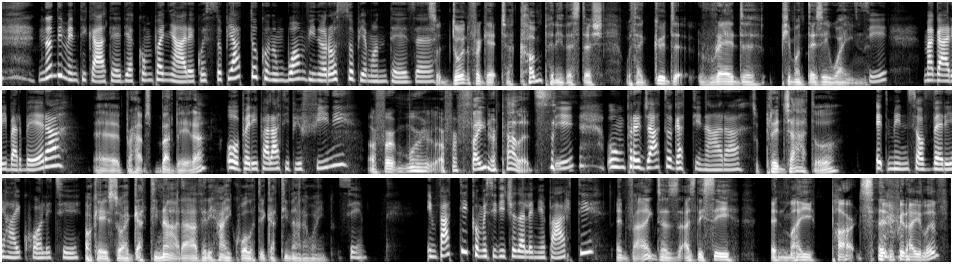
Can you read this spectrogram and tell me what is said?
non dimenticate di accompagnare questo piatto con un buon vino rosso piemontese. So don't forget to accompany this dish with a good red Piemontese wine, Sì, magari Barbera uh, perhaps Barbera, o per i palati più fini, or for more or for finer palates. sì, un pregiato gattinara. So pregiato. It means of very high quality. Okay, so a gattinara, a very high quality gattinara wine. Sì. Infatti, come si dice dalle mie parti, In fact, as as they say in my parts where I live,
